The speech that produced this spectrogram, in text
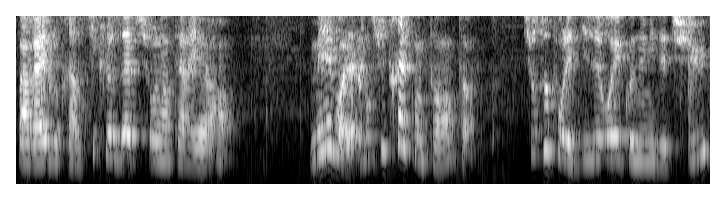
Pareil, je vous ferai un petit close-up sur l'intérieur. Mais voilà, j'en suis très contente. Surtout pour les 10 euros économisés dessus.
